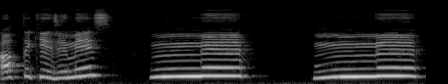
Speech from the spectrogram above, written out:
Alttaki hecemiz mü. Mü.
